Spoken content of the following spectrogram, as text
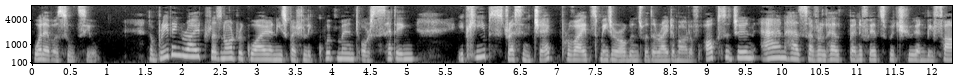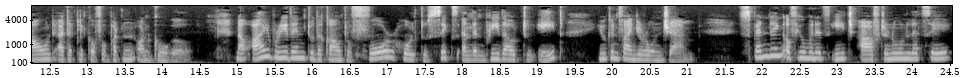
whatever suits you. Now, breathing right does not require any special equipment or setting. It keeps stress in check, provides major organs with the right amount of oxygen, and has several health benefits which can be found at a click of a button on Google. Now I breathe in to the count of four, hold to six, and then breathe out to eight. You can find your own jam. Spending a few minutes each afternoon, let's say,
